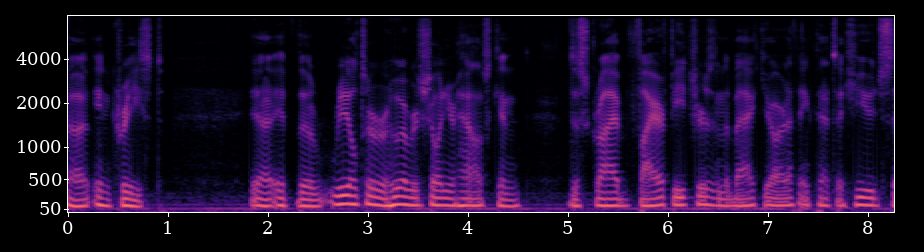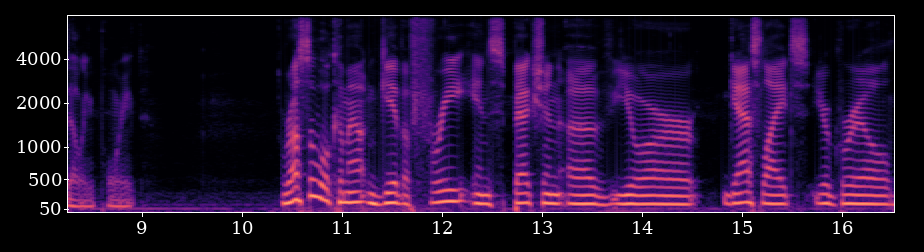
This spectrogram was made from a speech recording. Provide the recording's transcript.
uh, increased. Uh, if the realtor or whoever's showing your house can describe fire features in the backyard, I think that's a huge selling point. Russell will come out and give a free inspection of your gas lights, your grill,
